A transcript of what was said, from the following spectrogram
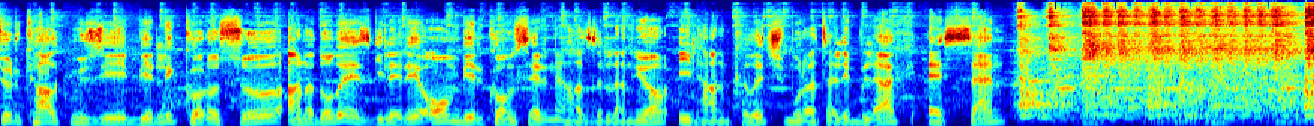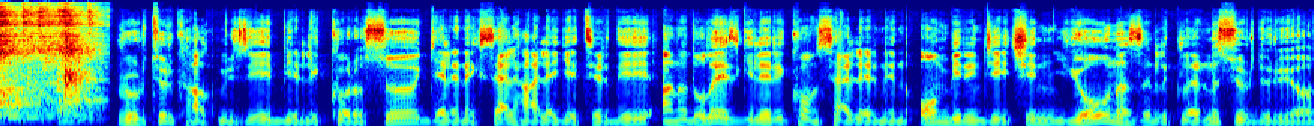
Türk Halk Müziği Birlik Korosu Anadolu Ezgileri 11 konserine hazırlanıyor. İlhan Kılıç, Murat Ali Blah, Essen, Rurtürk Halk Müziği Birlik Korosu geleneksel hale getirdiği Anadolu Ezgileri konserlerinin 11. için yoğun hazırlıklarını sürdürüyor.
